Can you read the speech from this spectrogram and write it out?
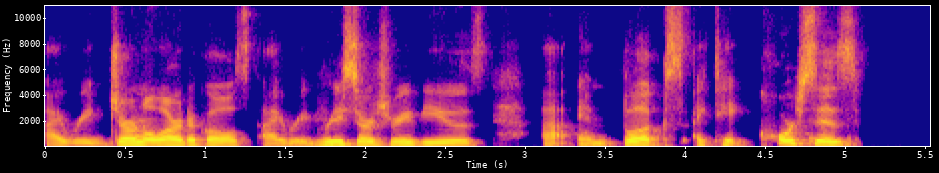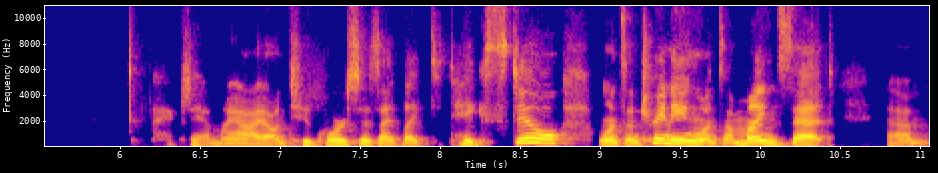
I read journal articles. I read research reviews uh, and books. I take courses actually have my eye on two courses I'd like to take still, once on training, once on mindset. Um,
